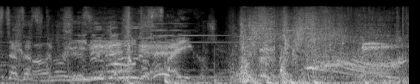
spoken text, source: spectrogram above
立たずの犬が最後じゃ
